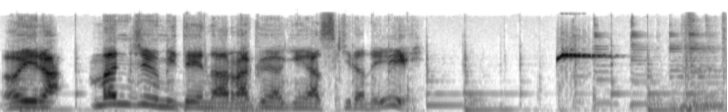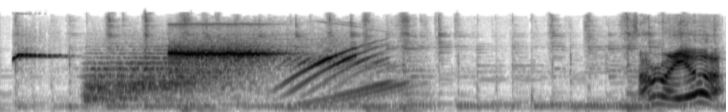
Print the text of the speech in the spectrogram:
おいらまんじゅうみてえな落書きが好きだね。そらよ。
